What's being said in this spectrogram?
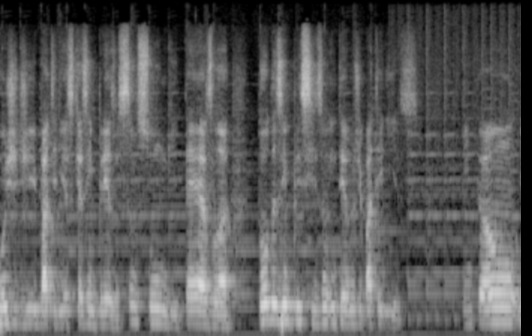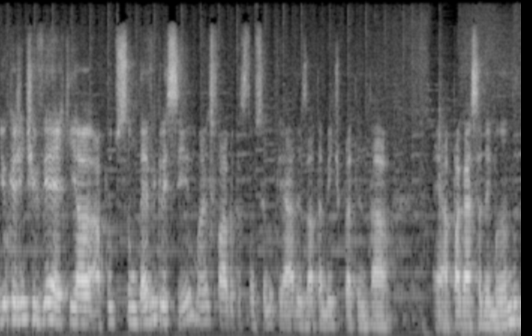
hoje de baterias que as empresas Samsung, Tesla, todas precisam em termos de baterias. Então, e o que a gente vê é que a, a produção deve crescer, mais fábricas estão sendo criadas exatamente para tentar é, apagar essa demanda.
